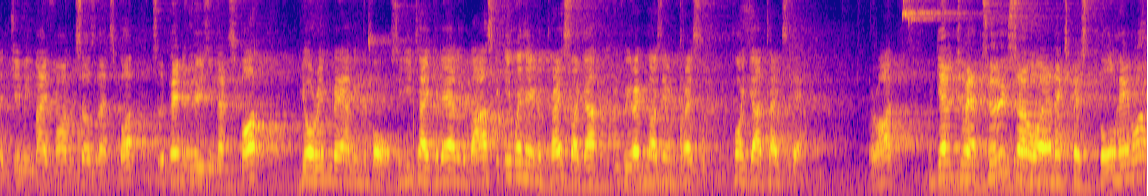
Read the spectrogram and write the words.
and Jimmy, may find themselves in that spot. So depending who's in that spot, you're inbounding the ball. So you take it out of the basket. And when they're in a press, like uh, if we recognise they're in a press, point guard takes it out. All right? We get it to our two, so our next best ball handler.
